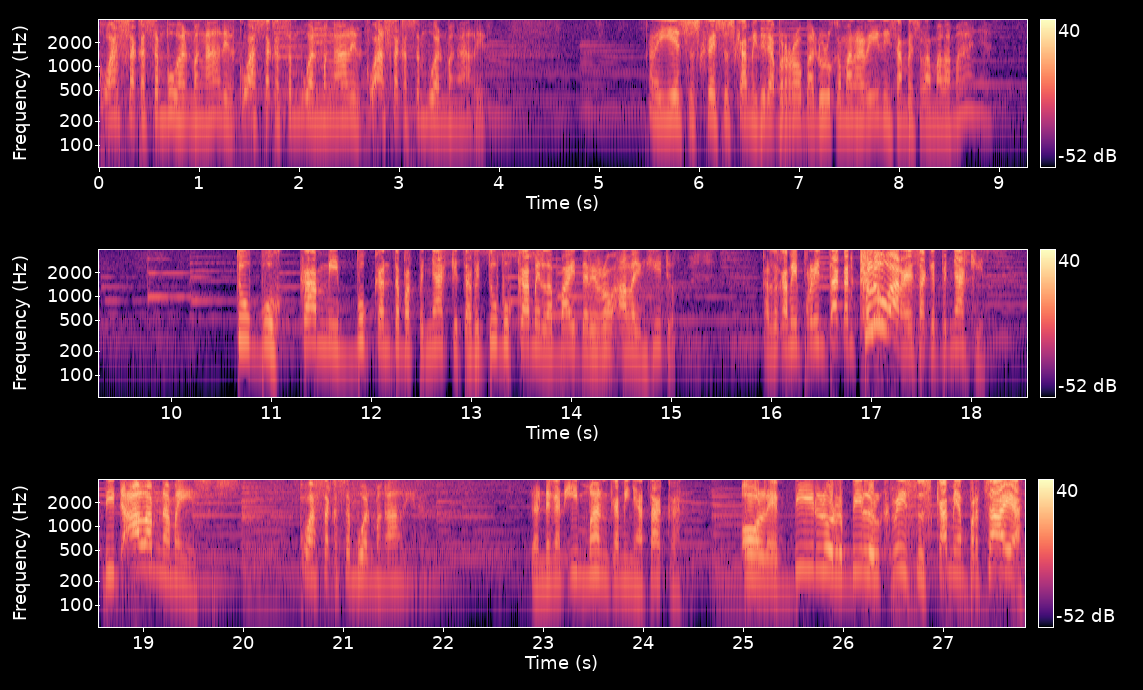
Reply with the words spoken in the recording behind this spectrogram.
Kuasa kesembuhan mengalir, kuasa kesembuhan mengalir, kuasa kesembuhan mengalir. Karena Yesus Kristus kami tidak berubah dulu ke mana hari ini sampai selama-lamanya. Tubuh kami bukan tempat penyakit, tapi tubuh kami lebay dari roh Allah yang hidup. Karena kami perintahkan keluar ya sakit penyakit. Di dalam nama Yesus. Kuasa kesembuhan mengalir. Dan dengan iman kami nyatakan. Oleh bilur-bilur Kristus kami yang percaya.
